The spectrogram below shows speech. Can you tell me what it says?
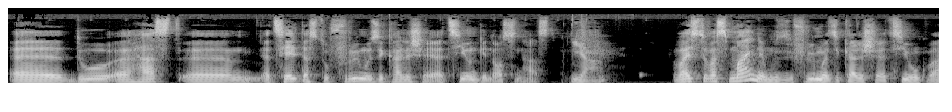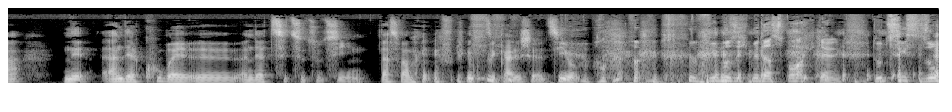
äh, du äh, hast äh, erzählt, dass du früh musikalische Erziehung genossen hast. Ja. Weißt du, was meine Musi- frühmusikalische Erziehung war? Ne, an der Kuh bei, äh, an der Zitze zu ziehen. Das war meine frühmusikalische Erziehung. Wie muss ich mir das vorstellen? Du ziehst so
